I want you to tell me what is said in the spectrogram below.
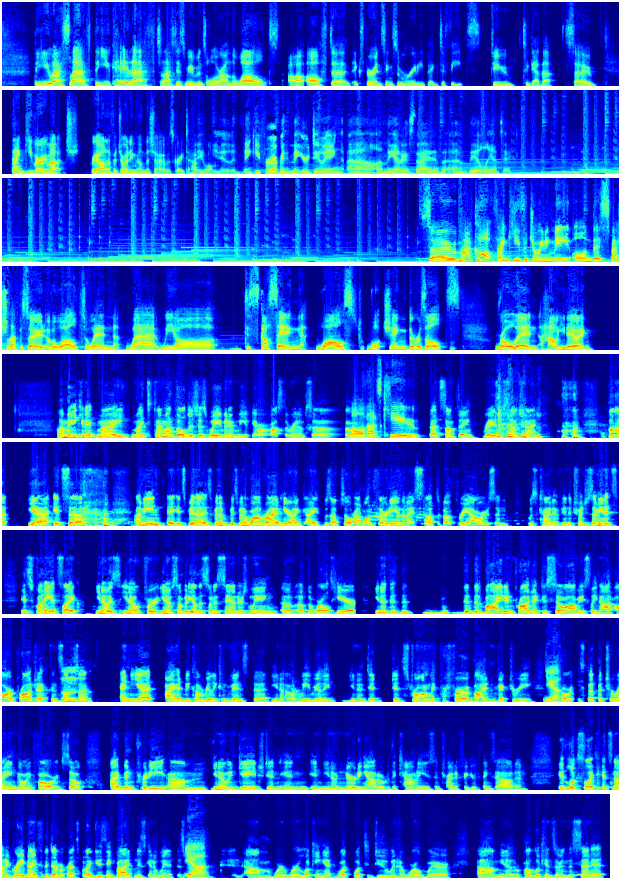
the US left, the UK left, leftist movements all around the world after experiencing some really big defeats do together. So thank you very much, Briahna, for joining me on the show. It was great to have thank you on. You, and thank you for everything that you're doing uh, on the other side of the, of the Atlantic. So, Matt Karp, thank you for joining me on this special episode of A World to Win, where we are discussing whilst watching the results roll in. How are you doing? I'm making it. My my ten month old is just waving at me across the room. So oh, that's cute. That's something. Rays of sunshine. but yeah, it's uh, I mean, it's been a it's been a it's been a wild ride here. I, I was up till around 1.30 and then I slept about three hours and was kind of in the trenches. I mean, it's it's funny. It's like you know, it's you know, for you know somebody on the sort of Sanders wing of of the world here. you know, the, the, the, the Biden project is so obviously not our project in some mm. sense. And yet I had become really convinced that, you know, we really, you know, did, did strongly prefer a Biden victory yeah. for to set the terrain going forward. So I've been pretty, um, you know, engaged in, in, in, you know, nerding out over the counties and trying to figure things out. And, it looks like it's not a great night for the Democrats, but I do think Biden is going to win at this yeah. point. And um, we're we're looking at what what to do in a world where um, you know the Republicans are in the Senate.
